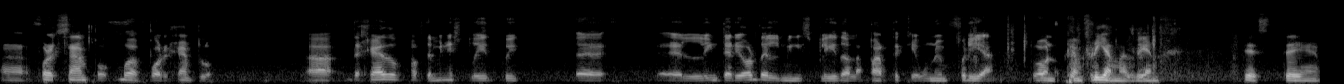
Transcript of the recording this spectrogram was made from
uh, for example, well, por ejemplo, uh, the head of, of the mini split, with, eh, el interior del mini split o la parte que uno enfría, bueno, que enfría más bien, este,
